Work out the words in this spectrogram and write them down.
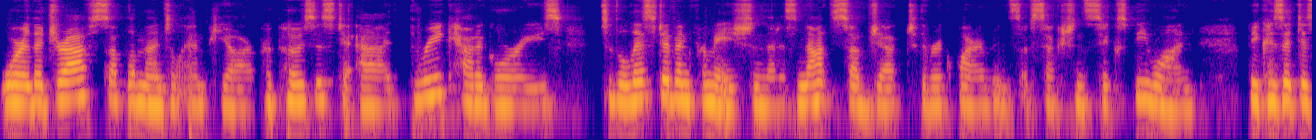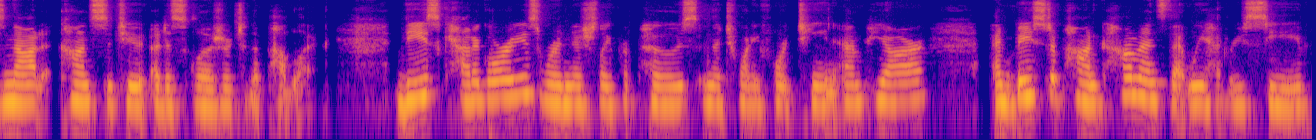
where the draft supplemental NPR proposes to add three categories to the list of information that is not subject to the requirements of section 6b1 because it does not constitute a disclosure to the public. These categories were initially proposed in the 2014 NPR, and based upon comments that we had received,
